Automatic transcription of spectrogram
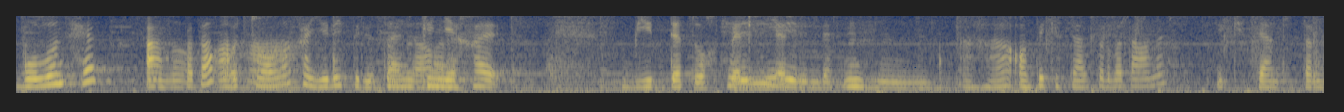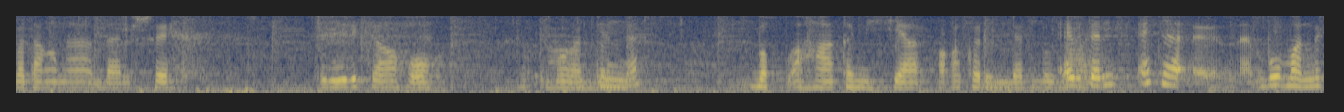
Болон хеп. Аспатак очоона хайри пересдача. Кинеха бирде тух Перети берилер. берилер. Ага, онда кистен турба тагына. Икистен туттар батагына дальше. Үрерик хо. Болар денде. Аха комиссия эче бу маннык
